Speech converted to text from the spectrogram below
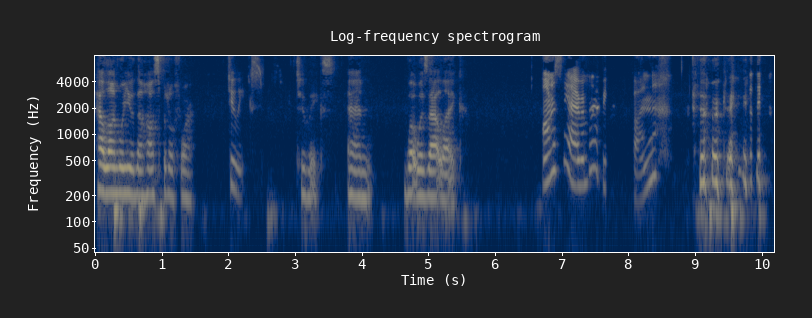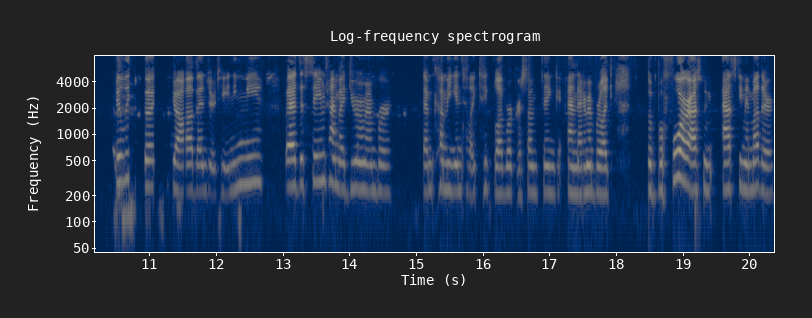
How long were you in the hospital for? Two weeks. Two weeks. And what was that like? Honestly, I remember it being fun. okay. really good job entertaining me, but at the same time, I do remember them coming in to like take blood work or something, and I remember like, but before asking asking my mother,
